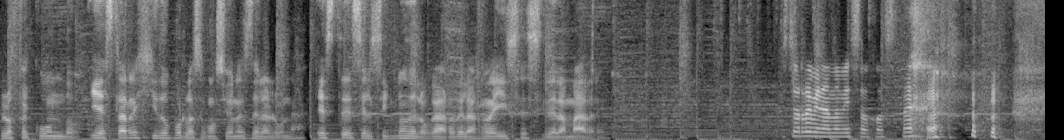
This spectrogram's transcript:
lo fecundo y está regido por las emociones de la luna. Este es el signo del hogar, de las raíces y de la madre. Estoy revirando mis ojos.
